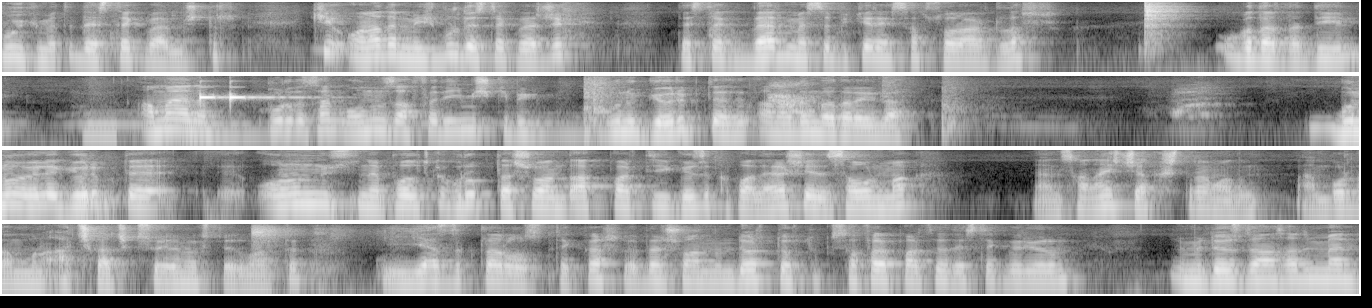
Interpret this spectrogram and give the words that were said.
bu hükümete destek vermiştir. Ki ona da mecbur destek verecek. Destek vermese bir kere hesap sorardılar. O kadar da değil. Ama yani burada sanki onun zaferiymiş gibi bunu görüp de anladığım kadarıyla bunu öyle görüp de onun üstüne politika kurup da şu anda AK Parti'yi gözü kapalı her şeyde savunmak yani sana hiç yakıştıramadım. Ben buradan bunu açık açık söylemek istiyorum artık. Yazıklar olsun tekrar. Ve ben şu anda dört dörtlük Zafer Parti'ye destek veriyorum. Ümit Özdağ'ın zaten ben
